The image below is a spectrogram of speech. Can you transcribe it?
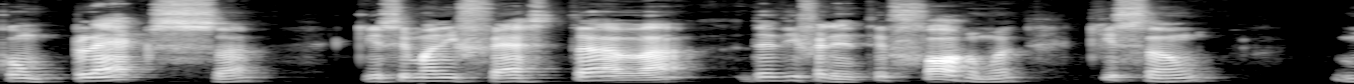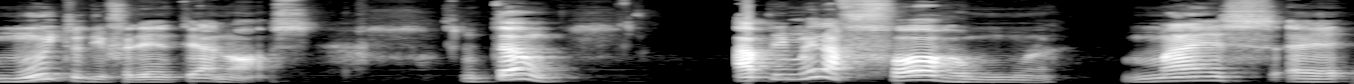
complexa, que se manifestava de diferentes formas, que são muito diferentes a nós. Então, a primeira forma mais é,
